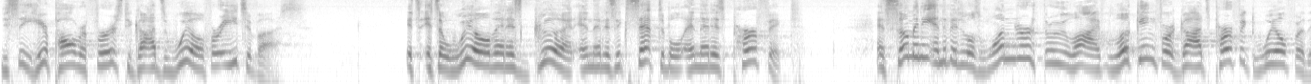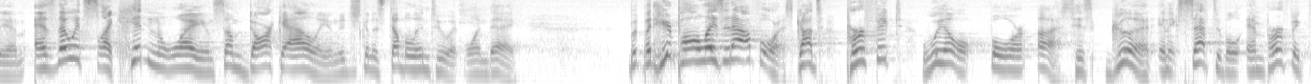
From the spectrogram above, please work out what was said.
You see, here Paul refers to God's will for each of us. It's, it's a will that is good and that is acceptable and that is perfect. And so many individuals wander through life looking for God's perfect will for them as though it's like hidden away in some dark alley and they're just going to stumble into it one day. But, but here Paul lays it out for us God's perfect will for us, his good and acceptable and perfect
